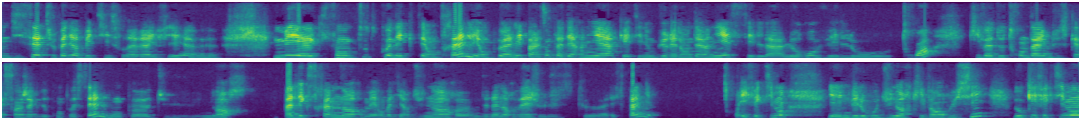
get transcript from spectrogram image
17, je ne veux pas dire bêtises, il faudrait vérifier, euh, mais euh, qui sont toutes connectées entre elles. Et on peut aller, par exemple, la dernière qui a été inaugurée l'an dernier, c'est l'Eurovélo 3, qui va de Trondheim jusqu'à Saint-Jacques-de-Compostelle, donc euh, du nord, pas de l'extrême nord, mais on va dire du nord de la Norvège jusqu'à l'Espagne effectivement, il y a une véloroute du Nord qui va en Russie. Donc effectivement,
